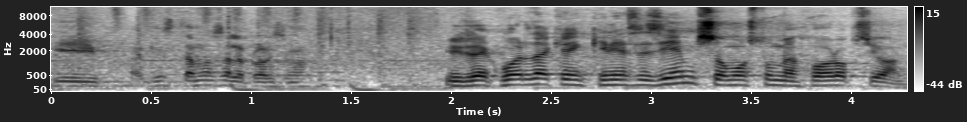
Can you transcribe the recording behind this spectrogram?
y aquí estamos a la próxima. Y recuerda que en Kinesis Gym somos tu mejor opción.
